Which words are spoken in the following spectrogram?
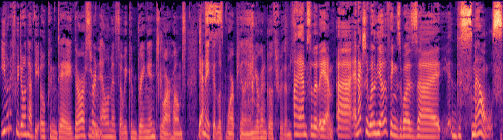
even if we don't have the open day, there are certain elements that we can bring into our homes to Hmm. Yes. make it look more appealing, and you're going to go through them. I absolutely am. Uh, and actually, one of the other things was uh, the smells.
